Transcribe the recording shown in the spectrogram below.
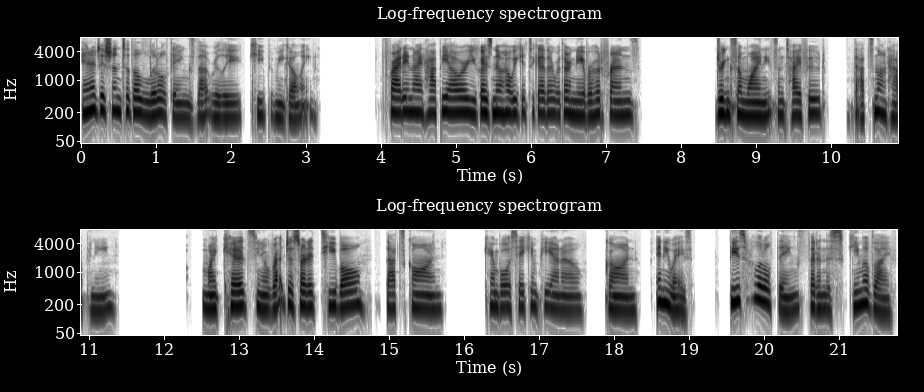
In addition to the little things that really keep me going. Friday night happy hour, you guys know how we get together with our neighborhood friends, drink some wine, eat some Thai food. That's not happening. My kids, you know, Rhett just started T ball. That's gone. Campbell was taking piano, gone. Anyways, these are little things that in the scheme of life,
